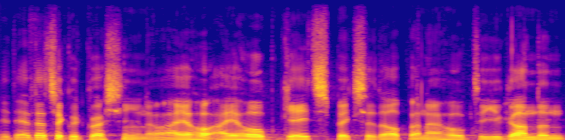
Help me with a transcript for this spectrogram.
it, uh, that's a good question. You know, I ho- I hope Gates picks it up, and I hope the Ugandan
